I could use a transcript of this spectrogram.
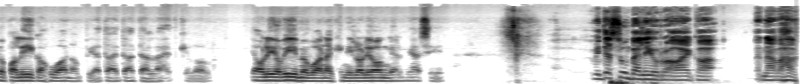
Jopa liika huonompia taitaa tällä hetkellä olla. Ja oli jo viime vuonnakin, niillä oli ongelmia siinä. Miten sun peliura-aika, mennään vähän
